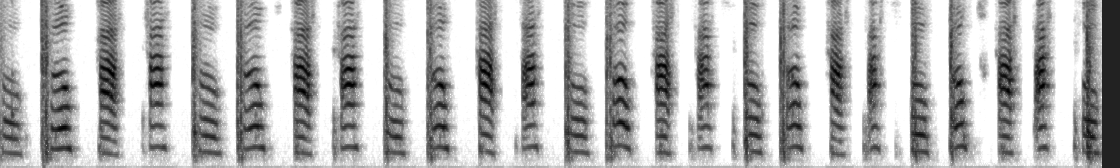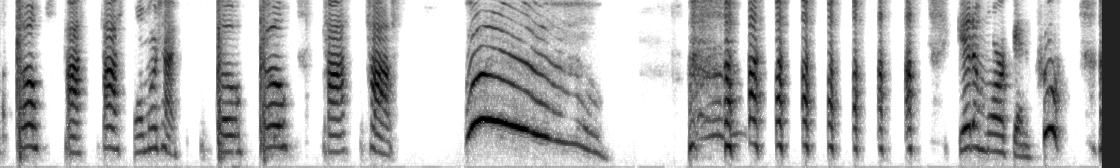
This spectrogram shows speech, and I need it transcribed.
ho ho ha ha ho ho ha ha ho ho ha ha ho ho ha ha ho ho ha ha ho ho ha ha ho ho ha ha. One more time. Ho ho ha ha. Woo! Get them working.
